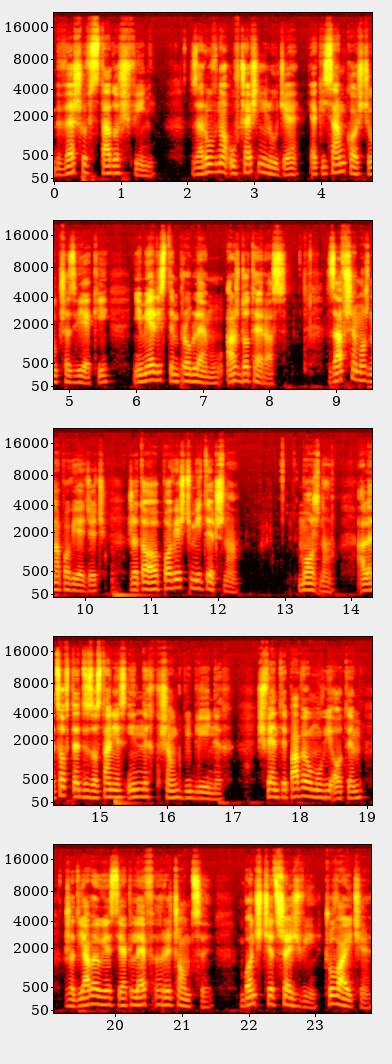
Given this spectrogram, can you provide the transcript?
by weszły w stado świń. Zarówno ówcześni ludzie, jak i sam Kościół przez wieki nie mieli z tym problemu, aż do teraz. Zawsze można powiedzieć, że to opowieść mityczna. Można, ale co wtedy zostanie z innych ksiąg biblijnych? Święty Paweł mówi o tym, że diabeł jest jak lew ryczący. Bądźcie trzeźwi, czuwajcie.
